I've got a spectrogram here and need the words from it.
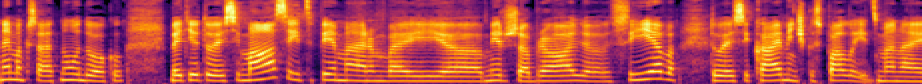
nemaksāt nodokli, bet ja tu esi māsīca, piemēram, vai mirušā brāļa sieva, tu esi kaimiņš, kas palīdz manai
